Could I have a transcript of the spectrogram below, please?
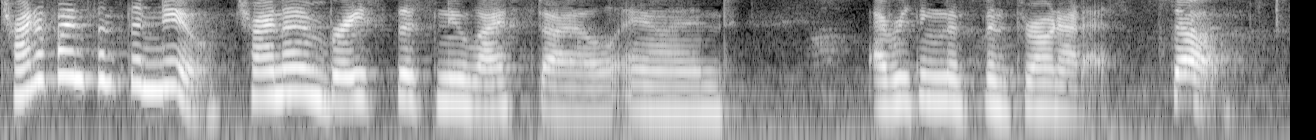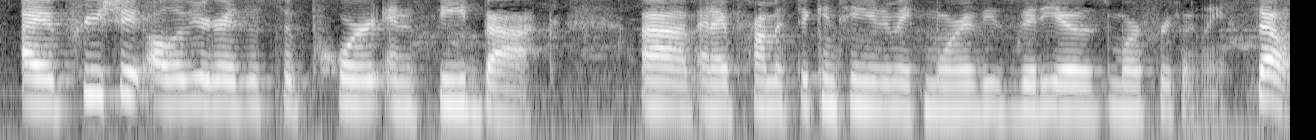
trying to find something new, trying to embrace this new lifestyle and everything that's been thrown at us. So, I appreciate all of your guys' support and feedback, um, and I promise to continue to make more of these videos more frequently. So,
